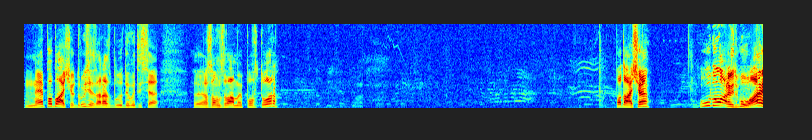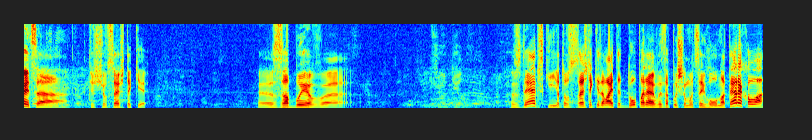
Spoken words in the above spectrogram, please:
Не побачив, друзі. Зараз буду дивитися е, разом з вами повтор. Подача. Удар відбувається. Те, що все ж таки е, забив е, Здебський. То все ж таки давайте до перерви запишемо цей гол на Терехова,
